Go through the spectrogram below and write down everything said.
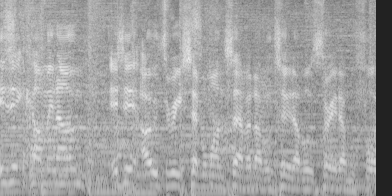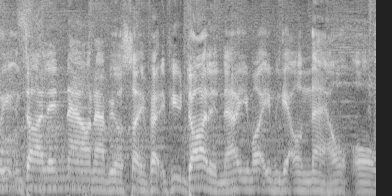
Is it coming home? Is it 03717 223344? You can dial in now and have your say. In fact, if you dial in now, you might even get on now or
